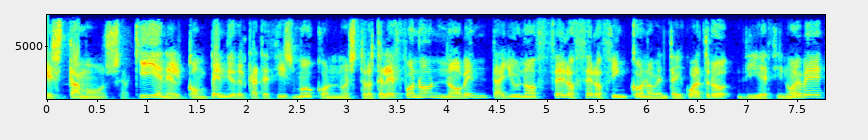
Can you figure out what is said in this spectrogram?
Estamos aquí en el compendio del catecismo con nuestro teléfono 910059419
